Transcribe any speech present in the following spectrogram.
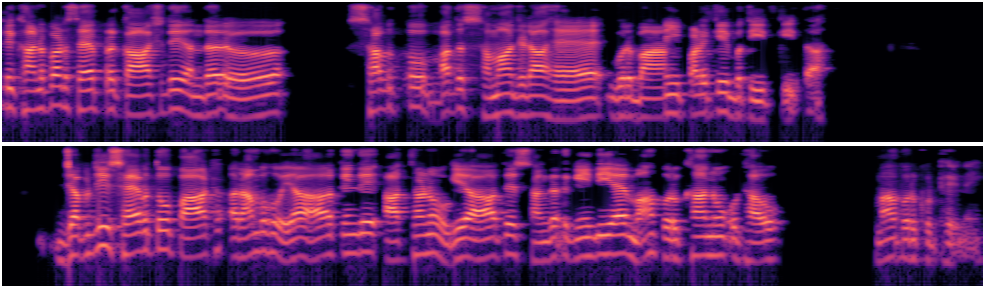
ਤੇ ਖੰਡ ਪਾਠ ਸਾਹਿਬ ਪ੍ਰਕਾਸ਼ ਦੇ ਅੰਦਰ ਸਭ ਤੋਂ ਵੱਧ ਸਮਾਂ ਜਿਹੜਾ ਹੈ ਗੁਰਬਾਣੀ ਪੜ੍ਹ ਕੇ ਬਤੀਤ ਕੀਤਾ। ਜਪਜੀ ਸਾਹਿਬ ਤੋਂ ਪਾਠ ਆਰੰਭ ਹੋਇਆ, ਕਹਿੰਦੇ ਆਥਣ ਹੋ ਗਿਆ ਤੇ ਸੰਗਤ ਕਹਿੰਦੀ ਹੈ ਮਹਾਂਪੁਰਖਾਂ ਨੂੰ ਉਠਾਓ। ਮਹਾਂਪੁਰਖ ਉੱਠੇ ਨਹੀਂ।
